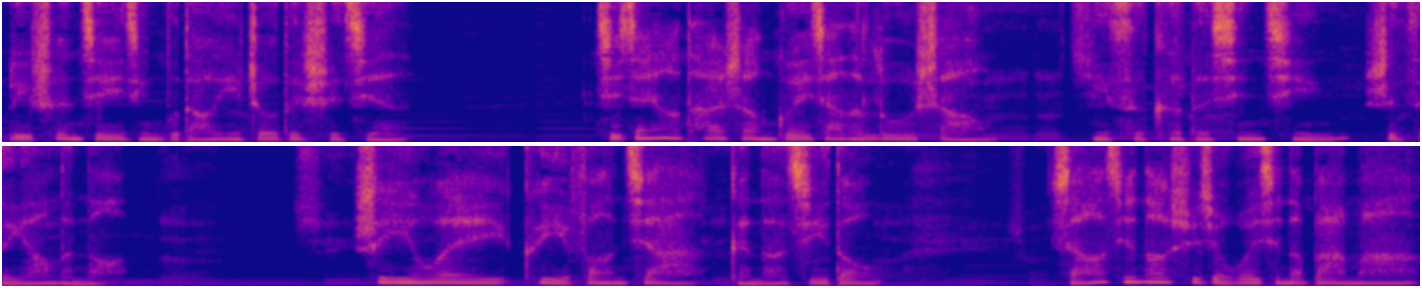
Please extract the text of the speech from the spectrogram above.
离春节已经不到一周的时间。即将要踏上归家的路上。你此刻的心情是怎样的呢？是因为可以放假感到激动，想要见到许久未见的爸妈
